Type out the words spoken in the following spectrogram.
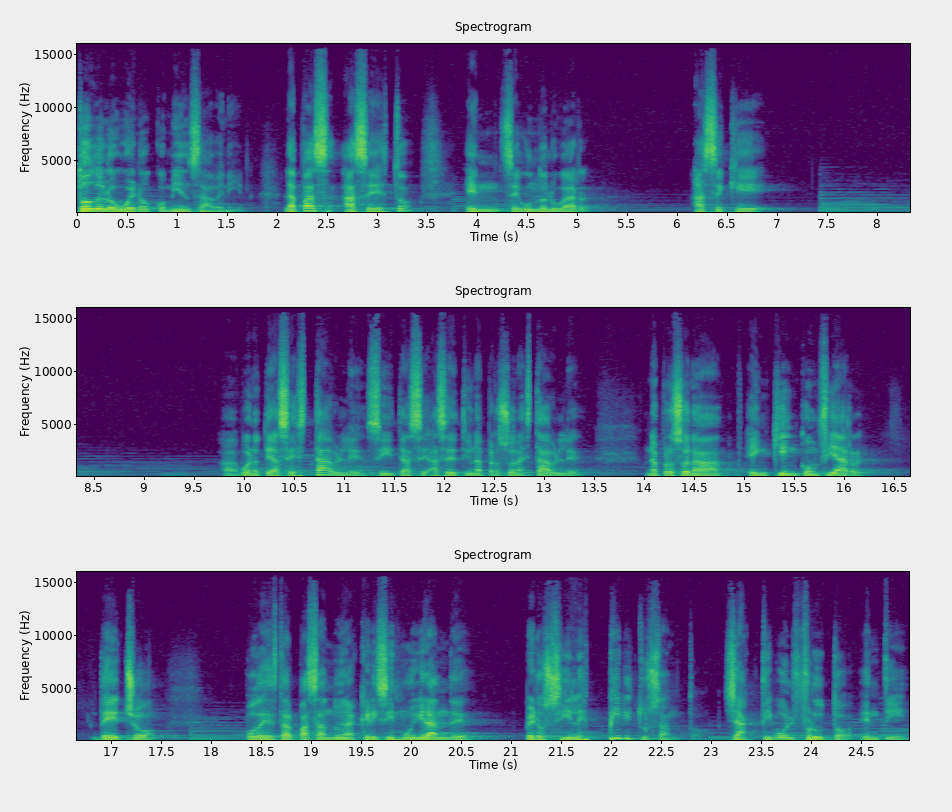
todo lo bueno comienza a venir. La paz hace esto. En segundo lugar, hace que, ah, bueno, te hace estable, ¿sí? te hace, hace de ti una persona estable, una persona en quien confiar. De hecho, podés estar pasando una crisis muy grande, pero si el Espíritu Santo ya activó el fruto en ti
